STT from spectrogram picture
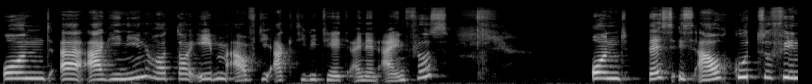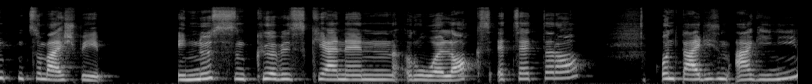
Und äh, Arginin hat da eben auf die Aktivität einen Einfluss. Und das ist auch gut zu finden, zum Beispiel in Nüssen, Kürbiskernen, roher Lachs etc. Und bei diesem Arginin,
